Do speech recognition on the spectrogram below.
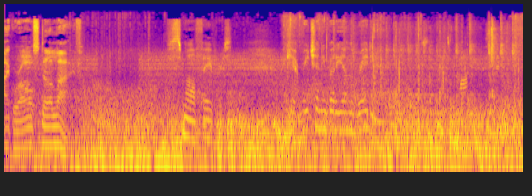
Like we're all still alive. Small favors. I can't reach anybody on the radio. Something's blocking the signal.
